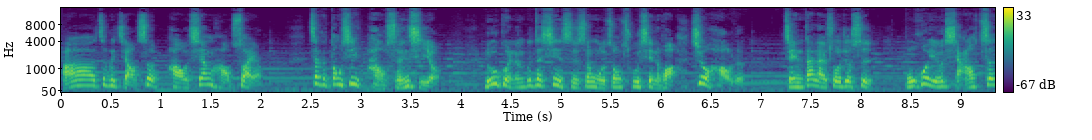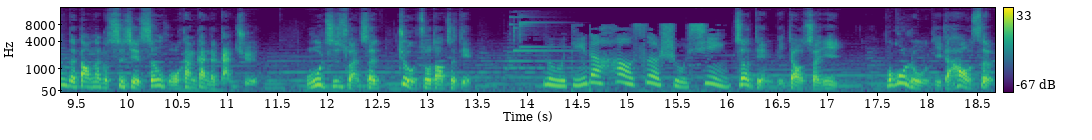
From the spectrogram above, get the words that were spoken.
啊，这个角色好香好帅哦，这个东西好神奇哦。如果能够在现实生活中出现的话就好了。简单来说就是不会有想要真的到那个世界生活看看的感觉。五指转身就有做到这点。鲁迪的好色属性，这点比较争议。不过鲁迪的好色，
